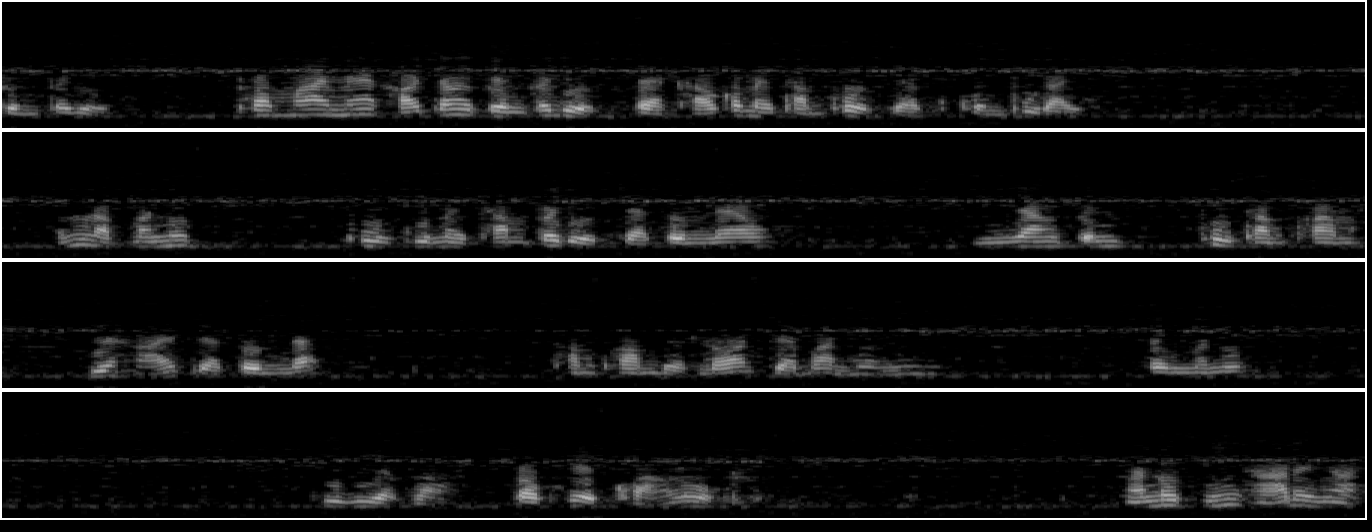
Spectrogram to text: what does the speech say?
เป็นประโยชน์เพราะไม้แม้เขาจะไม่เป็นประโยชน์ แต่เขาก็ไม่ทำโทษแก่คนผู้ใดสำหรับมนุษย์ผู้ที่ไม่ทำประโยชน์แก่ตนแล้ว ยังเป็นผู้ทำความเสียหายแก่ตนและทำความเดือดร้อนแก่บ้านเมืองนี้เป็นมนุษย์ ที่เรียกว่าประเภทขวางโลก มนุษย์นี้หาได้ง่าย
